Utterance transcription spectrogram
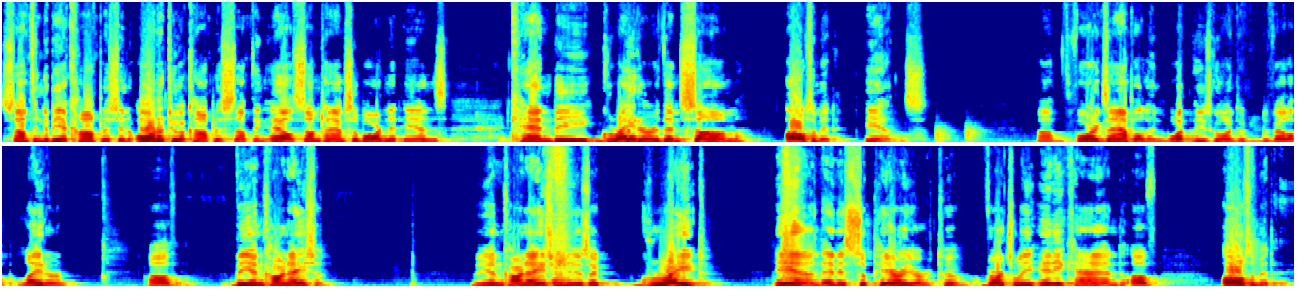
Something to be accomplished in order to accomplish something else. Sometimes subordinate ends can be greater than some ultimate ends. Uh, for example, in what he's going to develop later, uh, the incarnation. The incarnation is a great end and is superior to virtually any kind of ultimate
